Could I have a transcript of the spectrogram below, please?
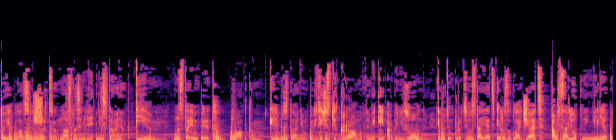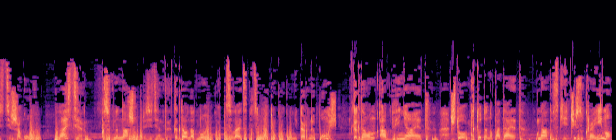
то их план свершится. Нас на земле не станет. И мы стоим перед фактом, или мы станем политически грамотными и организованными, и будем противостоять и разоблачать абсолютные нелепости шагов власти, особенно нашего президента, когда он одной рукой посылает спецов, другой гуманитарную помощь, когда он обвиняет, что кто-то нападает натовский через Украину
